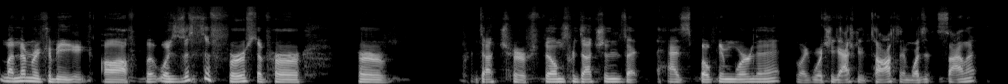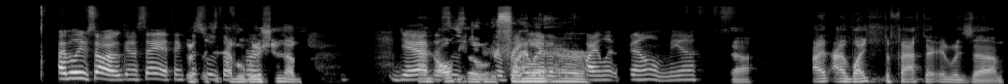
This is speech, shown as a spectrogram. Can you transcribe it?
My memory could be off, but was this the first of her her production, her film productions that has spoken word in it, like where she actually talked and wasn't silent? I believe so. I was gonna say I think It was this was the an first. evolution of Yeah, and this also- is her Silent her. silent film. Yeah. Yeah, I I liked the fact that it was um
